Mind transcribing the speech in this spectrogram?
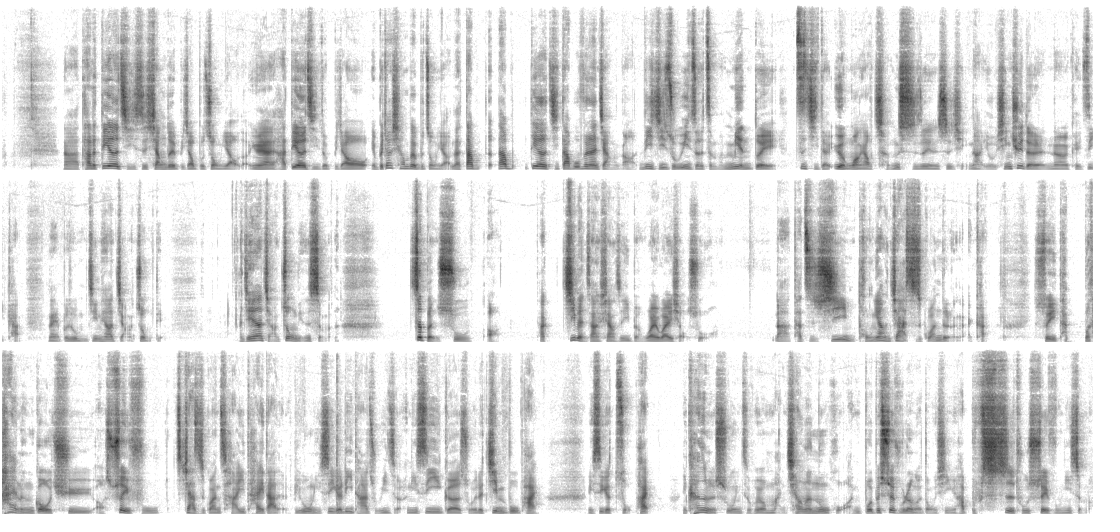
那它的第二集是相对比较不重要的，因为它第二集就比较也不叫相对不重要。那大大第二集大部分在讲啊，利己主义者怎么面对自己的愿望要诚实这件事情。那有兴趣的人呢，可以自己看。那也不是我们今天要讲的重点。今天要讲的重点是什么呢？这本书啊，它基本上像是一本 YY 小说。那它只吸引同样价值观的人来看。所以它不太能够去啊说服价值观差异太大的，比如你是一个利他主义者，你是一个所谓的进步派，你是一个左派，你看这本书，你只会有满腔的怒火，你不会被说服任何东西，因为他不试图说服你什么，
